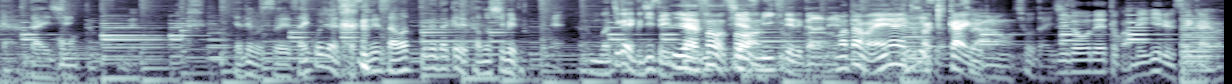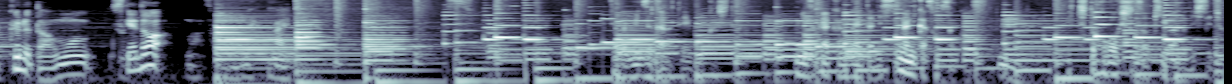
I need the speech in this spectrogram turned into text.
いや大事。いと思ってますやでもそれ最高じゃないですか。それ触ってるだけで楽しめるってね間違いなく人生いやそうそう。幸せに生きてるからね、まあ多分 AI とか機械がねそれ超大事。自動でとかできる世界は来るとは思うんですけどまあそこはねはやっぱ自ら手を動かした自ら考えたりして何か創作をする。い、うん、ちょっとここ一つをキーワードにしてちょ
